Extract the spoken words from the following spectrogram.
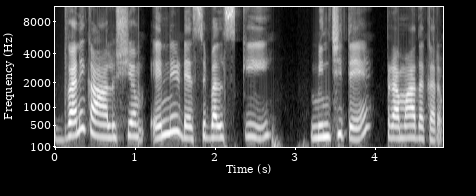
ధ్వని కాలుష్యం ఎన్ని డెసిబల్స్కి మించితే ప్రమాదకరం?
